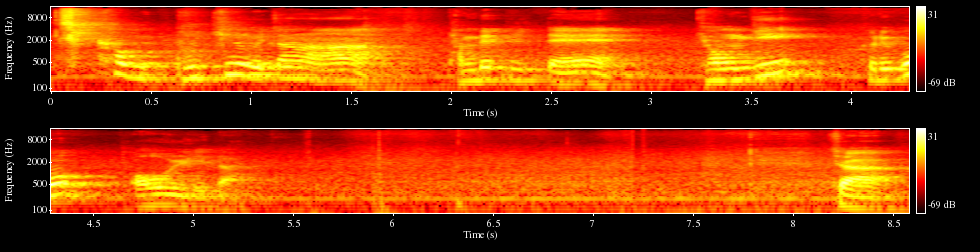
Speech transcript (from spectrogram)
칙 하고 불 켜는 거 있잖아. 담배 필 때. 경기, 그리고 어울리다. 자,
